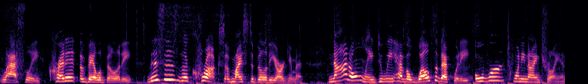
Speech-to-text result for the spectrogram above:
Lastly, credit availability. This is the crux of my stability argument. Not only do we have a wealth of equity over 29 trillion,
